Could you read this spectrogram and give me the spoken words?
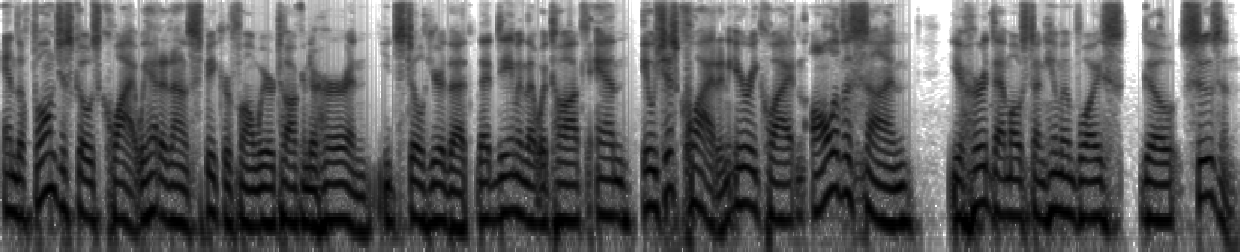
and the phone just goes quiet. We had it on a speakerphone. We were talking to her, and you'd still hear that that demon that would talk, and it was just quiet, an eerie quiet. And all of a sudden, you heard that most unhuman voice go, "Susan,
